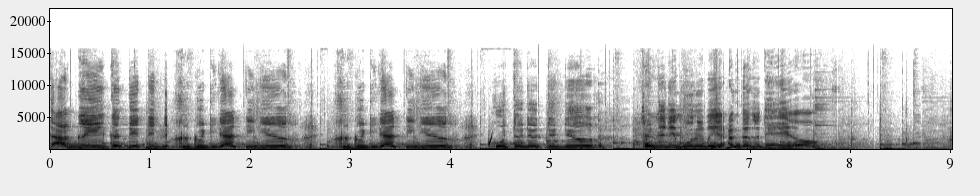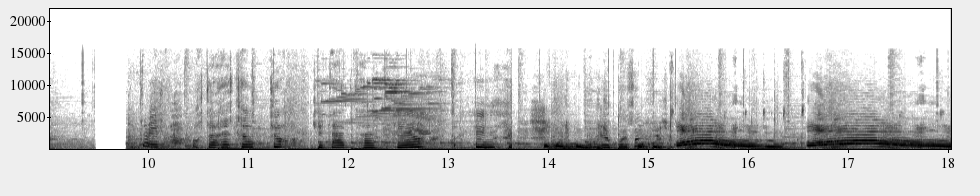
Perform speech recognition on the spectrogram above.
땅그이가 때뚜두 그구리다뚜두 그구리다뚜두 고뚜두뚜두 천천히 무릎에 앉아도 돼요. 뽀뽀지, 뽀뽀지, 뽀뽀지. 아! 아!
